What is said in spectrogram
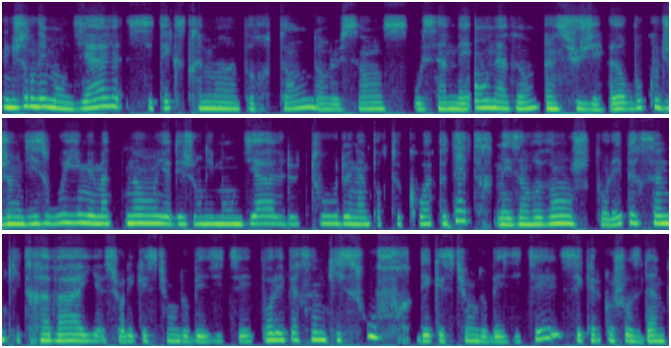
Une journée mondiale, c'est extrêmement important dans le sens où ça met en avant un sujet. Alors beaucoup de gens disent oui, mais maintenant il y a des journées mondiales de tout, de n'importe quoi. Peut-être, mais en revanche, pour les personnes qui travaillent sur les questions d'obésité, pour les personnes qui souffrent des questions d'obésité, c'est quelque chose d'important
